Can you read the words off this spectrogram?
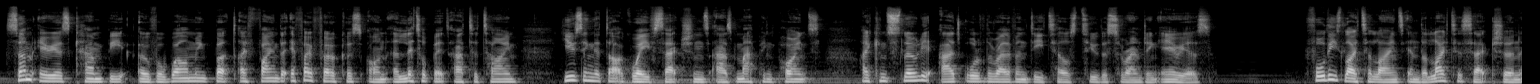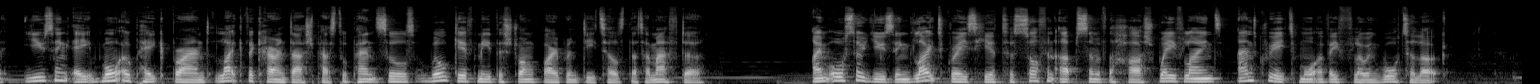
Some areas can be overwhelming, but I find that if I focus on a little bit at a time, using the dark wave sections as mapping points, I can slowly add all of the relevant details to the surrounding areas. For these lighter lines in the lighter section, using a more opaque brand like the Caran d'Ache pastel pencils will give me the strong vibrant details that I'm after. I'm also using light greys here to soften up some of the harsh wave lines and create more of a flowing water look.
